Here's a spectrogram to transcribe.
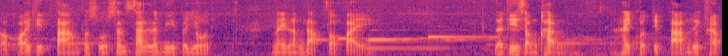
ก็ขอให้ติดตามพระสูตรสั้น ๆ และมีประโยชน์ในลำดับต่อไป และที่สำคัญให้กดติดตามด้วยครับ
